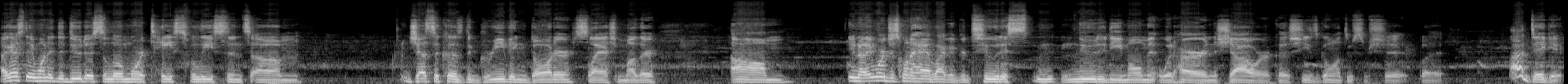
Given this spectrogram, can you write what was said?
I guess they wanted to do this a little more tastefully since um, Jessica is the grieving daughter slash mother. Um, you know, they weren't just going to have like a gratuitous n- nudity moment with her in the shower because she's going through some shit. But I dig it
